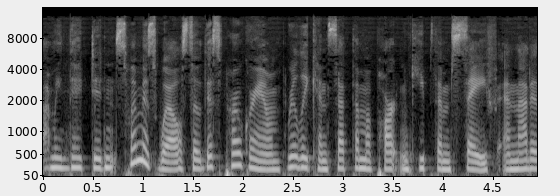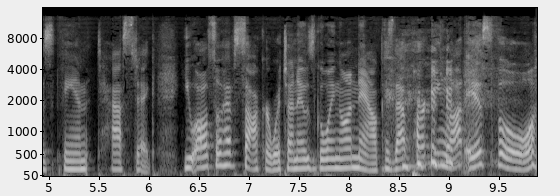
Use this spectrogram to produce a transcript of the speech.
I mean, they didn't swim as well. So this program really can set them apart and keep them safe. And that is fantastic. You also have soccer, which I know is going on now because that parking lot is full.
